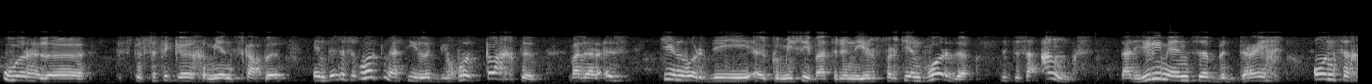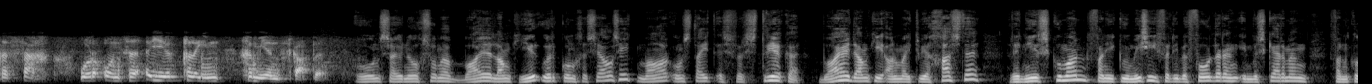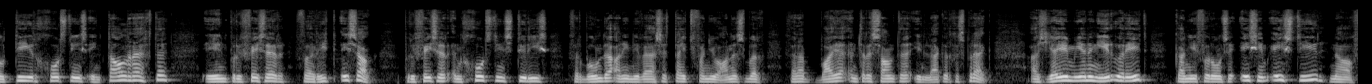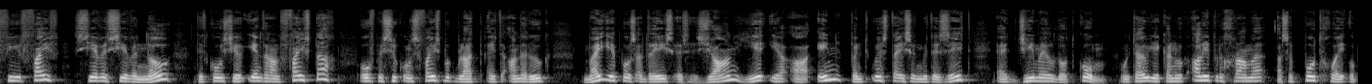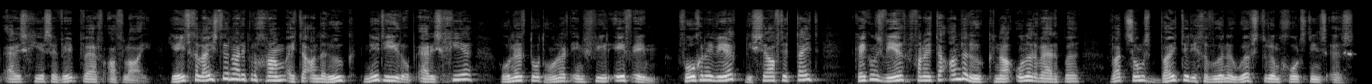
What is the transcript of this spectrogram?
oor hulle spesifieke gemeenskappe. En dit is ook natuurlik die groot klagte wat daar is teenoor die uh, kommissie wat er hier verteenwoordig. Dit is 'n angs dat hierdie mense bedreig ons gesag oor ons eie klein gemeenskappe Ons sou nog sommer baie lank hieroor kon gesels het, maar ons tyd is verstreke. Baie dankie aan my twee gaste, Renier Skuman van die Kommissie vir die Bevordering en Beskerming van Kultuur, Godsdiens en Taalregte en professor Farid Essak, professor in godsdienststudies verbonde aan die Universiteit van Johannesburg vir 'n baie interessante en lekker gesprek. As jy 'n mening hieroor het, kan jy vir ons 'n SMS stuur na 45770. Dit kos jou R1.50 of besoek ons Facebookblad uit 'n ander hoek. My e-posadres is jean@gmail.com. Onthou jy kan ook al die programme as 'n potgooi op RSG se webwerf aflaai. Jy het geluister na die program uit 'n ander hoek net hier op RSG 100 tot 104 FM. Volgende week, dieselfde tyd, kyk ons weer vanuit 'n ander hoek na onderwerpe wat soms buite die gewone hoofstroom godsdiens is.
